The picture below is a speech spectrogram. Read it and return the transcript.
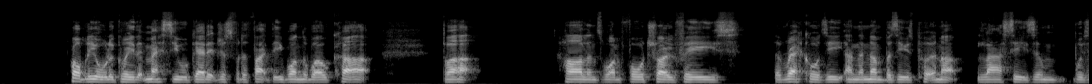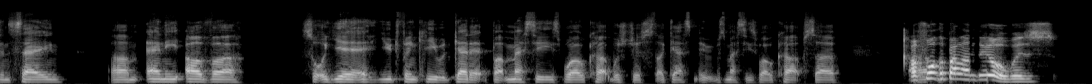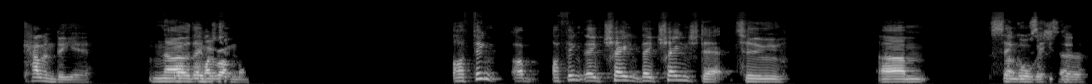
probably all agree that Messi will get it just for the fact that he won the World Cup. But Haaland's won four trophies. The records he, and the numbers he was putting up last season was insane. Um, any other sort of year, you'd think he would get it, but Messi's World Cup was just, I guess, it was Messi's World Cup. So I thought the Ballon d'Or was calendar year. No, they. I think um, I think they've changed they've changed it to um single like season.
